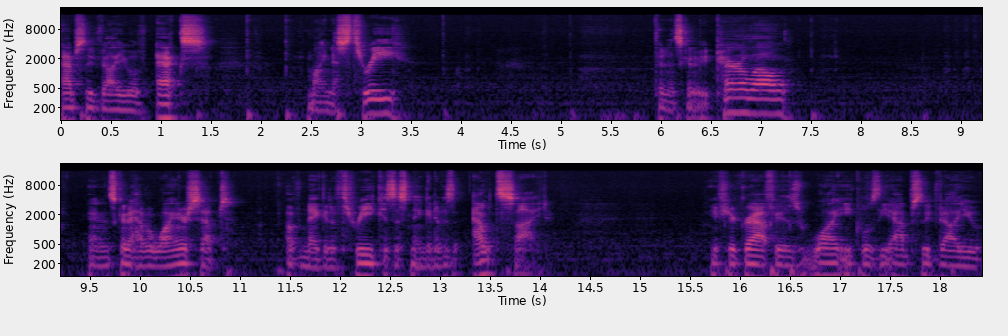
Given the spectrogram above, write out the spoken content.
absolute value of x minus 3, then it's going to be parallel, and it's going to have a y-intercept of negative 3 because this negative is outside. If your graph is y equals the absolute value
